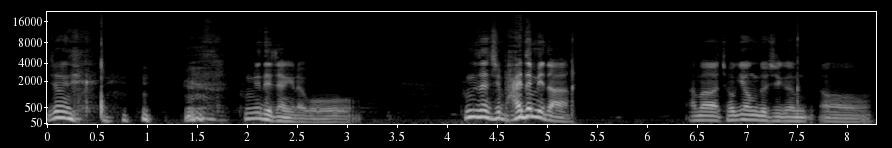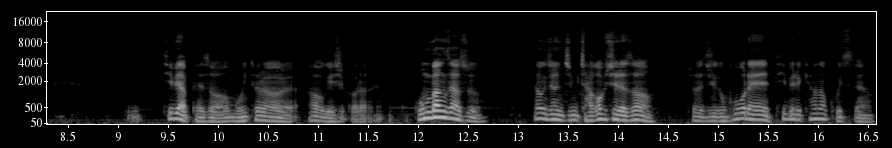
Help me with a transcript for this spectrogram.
이적 형님 풍류대장이라고. 풍류대장 지금 봐야 됩니다. 아마 저기 형도 지금 어 TV 앞에서 모니터를 하고 계실 거라 생각합니다. 본방 사수. 형 저는 지금 작업실에서 저 지금 홀에 TV를 켜놓고 있어요.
